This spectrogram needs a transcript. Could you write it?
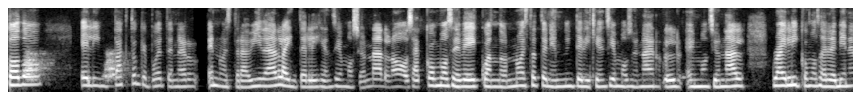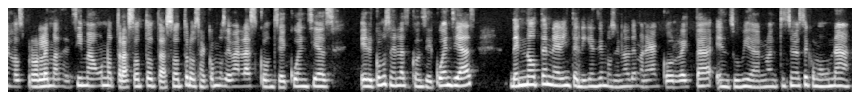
todo el impacto que puede tener en nuestra vida la inteligencia emocional, ¿no? O sea, cómo se ve cuando no está teniendo inteligencia emocional, emocional Riley, cómo se le vienen los problemas encima uno tras otro, tras otro, o sea, cómo se van las consecuencias, el, cómo se ven las consecuencias de no tener inteligencia emocional de manera correcta en su vida, ¿no? Entonces me hace como una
